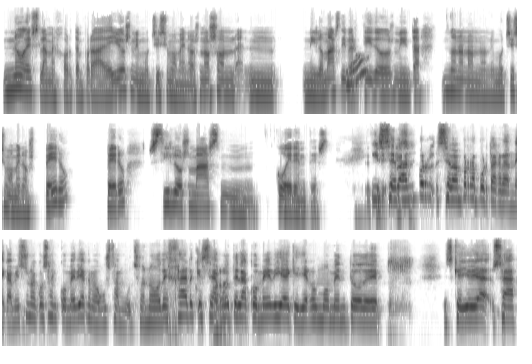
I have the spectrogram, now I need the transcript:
No es la mejor temporada de ellos, ni muchísimo menos. No son mm, ni lo más divertidos, ni tal. No, no, no, no, ni muchísimo menos. Pero, pero sí los más mm, coherentes. Es Y se es- van, por, se van por la puerta grande, que a mí es una cosa en comedia que me gusta mucho. No dejar que se Correcto. agote la comedia y que llegue un momento de. Es que yo ya. O sea,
